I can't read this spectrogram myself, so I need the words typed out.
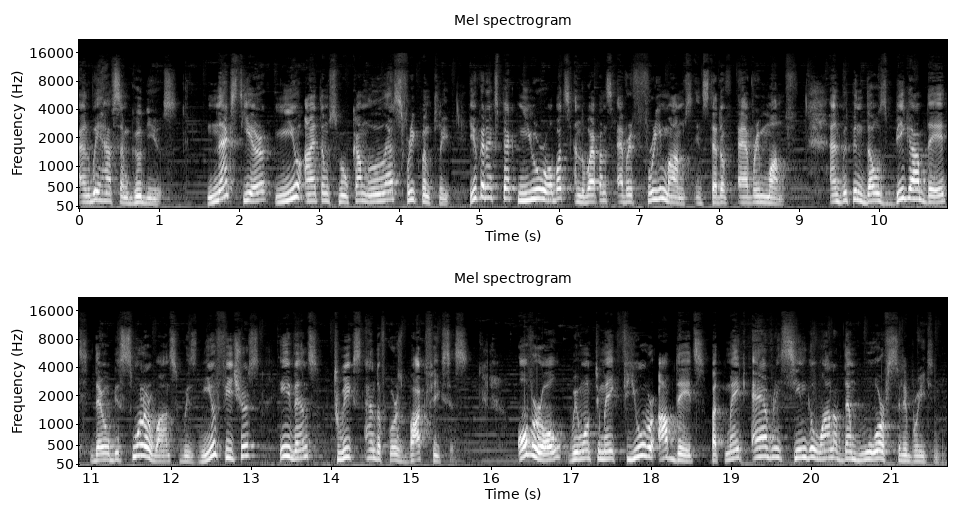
and we have some good news. Next year, new items will come less frequently. You can expect new robots and weapons every three months instead of every month. And between those big updates, there will be smaller ones with new features, events, tweaks, and of course bug fixes. Overall, we want to make fewer updates, but make every single one of them worth celebrating.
